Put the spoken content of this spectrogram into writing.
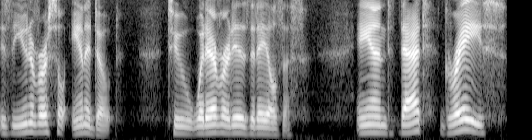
is the universal antidote to whatever it is that ails us. And that grace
